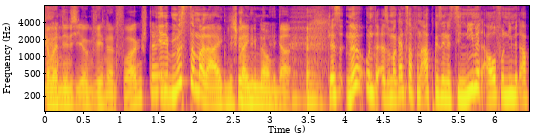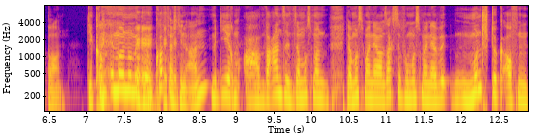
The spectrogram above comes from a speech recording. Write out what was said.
Kann man die nicht irgendwie hinter den Vorhang Die stellen? müsste man eigentlich streng genommen. Ja. Das, ne? Und also mal ganz davon abgesehen, dass die nie mit auf und nie mit abbauen. Die kommen immer nur mit ihrem Kopfhörchen an, mit ihrem, oh, Wahnsinn, da muss man, da muss man ja beim Saxophon muss man ja ein Mundstück auf ein,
